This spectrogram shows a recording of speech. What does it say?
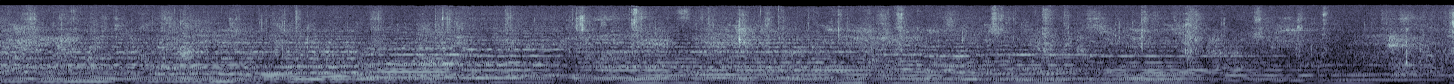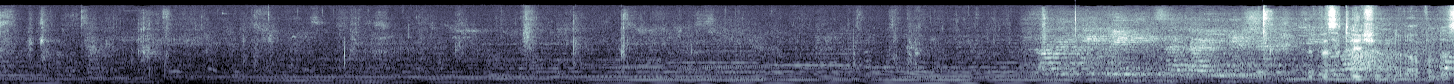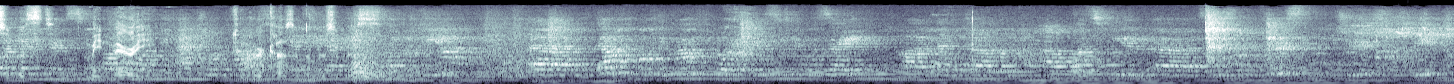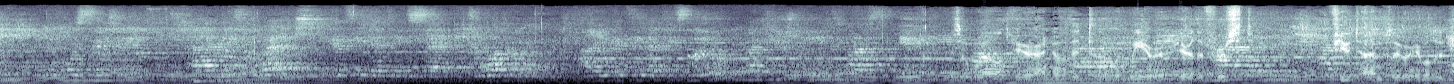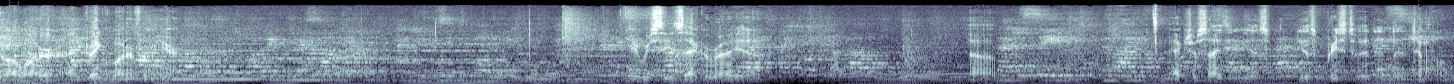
Elizabeth, I mean Mary, to her cousin Elizabeth. There's a well here. I know that uh, when we were here the first few times, we were able to draw water and drink water from here. Here we see Zechariah um, exercising his, his priesthood in the temple.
